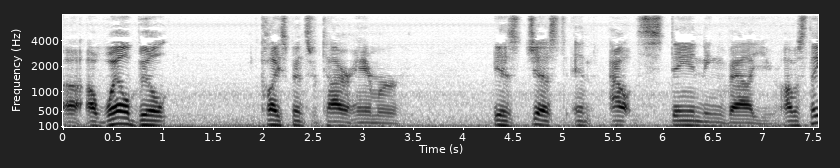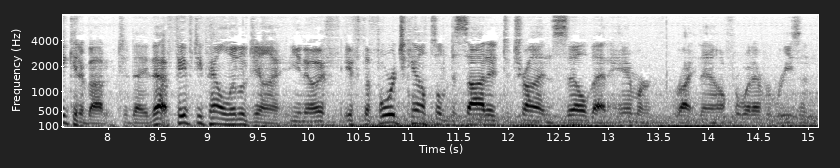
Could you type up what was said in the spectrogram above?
uh, a well built Clay Spencer tire hammer is just an outstanding value. I was thinking about it today. That 50 pound little giant, you know, if, if the Forge Council decided to try and sell that hammer right now for whatever reason,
